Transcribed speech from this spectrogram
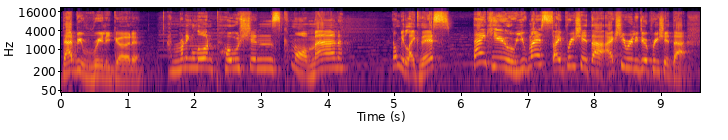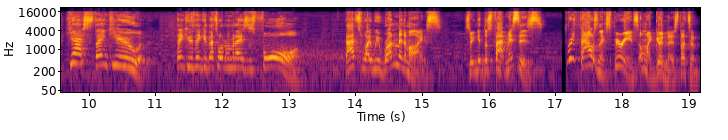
That'd be really good. I'm running low on potions. Come on, man. Don't be like this. Thank you, you missed. I appreciate that. I actually really do appreciate that. Yes, thank you. Thank you, thank you. That's what minimize is for. That's why we run minimize. So we can get those fat misses. 3,000 experience. Oh my goodness, that's a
